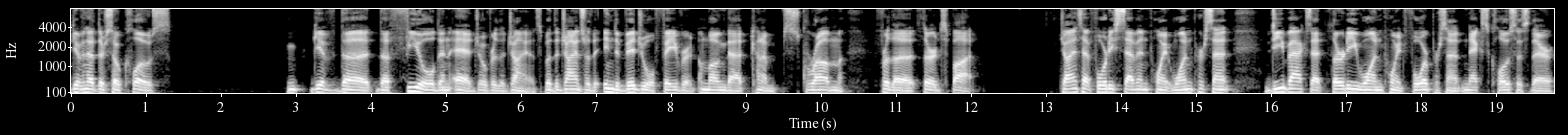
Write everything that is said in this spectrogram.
given that they're so close, give the the field an edge over the Giants. But the Giants are the individual favorite among that kind of scrum for the third spot. Giants at 47.1%, D backs at 31.4%, next closest there.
